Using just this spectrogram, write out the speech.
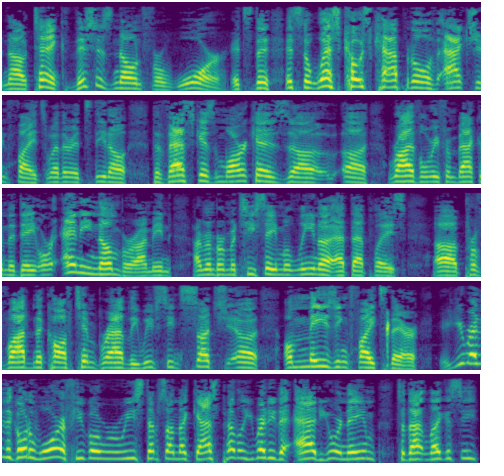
now, Tank, this is known for war. It's the it's the West Coast capital of action fights. Whether it's you know the Vasquez Marquez uh, uh, rivalry from back in the day, or any number. I mean, I remember Matthysse Molina at that place. Uh, Provodnikov, Tim Bradley. We've seen such uh, amazing fights there. Are you ready to go to war if Hugo Ruiz steps on that gas pedal? You ready to add your name to that legacy?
